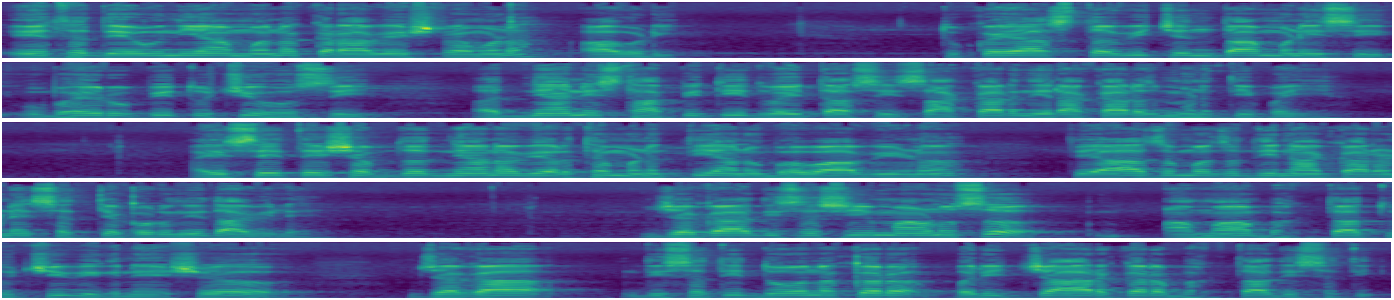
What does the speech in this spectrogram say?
एथ देवनिया मन करावे श्रवण आवडी. तुकया चिंता चिंतामणीसी उभयरूपी तुची होसी अज्ञानी स्थापिती द्वैतासी साकार निराकार म्हणती पै. ऐसे ते शब्दज्ञान व्यर्थ म्हणती अनुभवा विण ते आज मज दिना कारणे सत्य करून दाविले. जगा दिसशी माणूस आम्हा भक्ता तुची विघ्नेश. जगा दिसती दोन कर परिचार कर भक्ता दिसती.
